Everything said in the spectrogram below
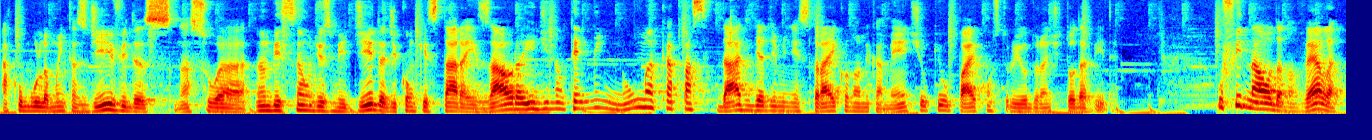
acumula muitas dívidas na sua ambição desmedida de conquistar a Isaura e de não ter nenhuma capacidade de administrar economicamente o que o pai construiu durante toda a vida. O final da novela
